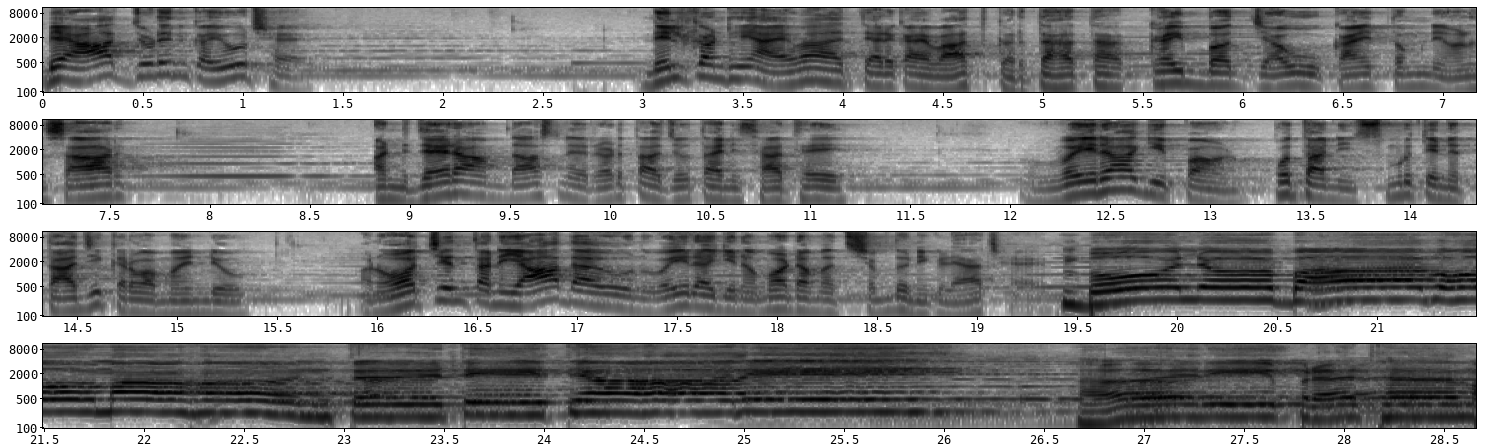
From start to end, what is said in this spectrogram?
બે હાથ જોડીને કહ્યું છે, નીલકંઠ અહીંયા આવ્યા ત્યારે કાંઈ વાત કરતા હતા. કઈ બધ જવું, કાંઈ તમને અણસાર. અને જયરામ દાસને રડતા જોતાની સાથે વૈરાગી પણ પોતાની સ્મૃતિને તાજી કરવા માંડ્યો. અને ઓચિંતન યાદ આવ્યું ને વૈરાગીના મોઢામાં શબ્દો નીકળ્યા છે. બોલો બાવો મહંત તે ત્યારે હરિ પ્રથમ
